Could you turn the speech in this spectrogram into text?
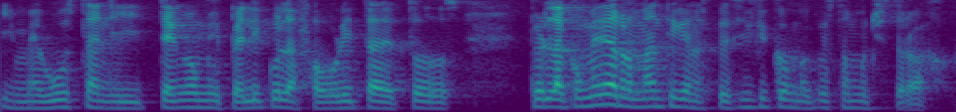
y, me gustan y tengo mi película favorita de todos, pero la comedia romántica en específico me cuesta mucho trabajo.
